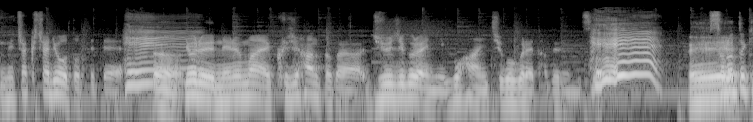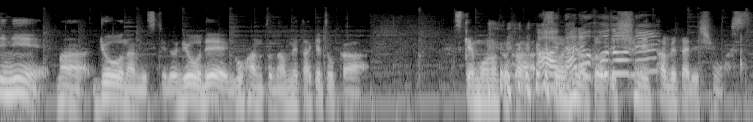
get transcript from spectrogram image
めちゃくちゃ量取ってて夜寝る前9時半とか10時ぐらいにご飯1合ぐらい食べるんですよ。へええー。その時にまあ量なんですけど量でご飯となめたけとか漬物とか あそういうなるほどね。のと一緒に食べたりします。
